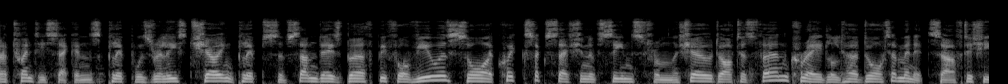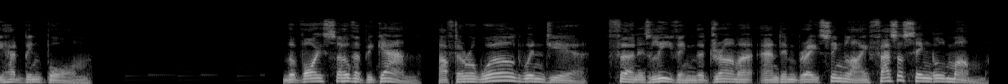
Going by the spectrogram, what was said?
a 20 seconds clip was released showing clips of Sunday's birth before viewers saw a quick succession of scenes from the show. As Ferne cradled her daughter minutes after she had been born. The voiceover began, after a whirlwind year, Ferne is leaving the drama and embracing life as a single mum.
